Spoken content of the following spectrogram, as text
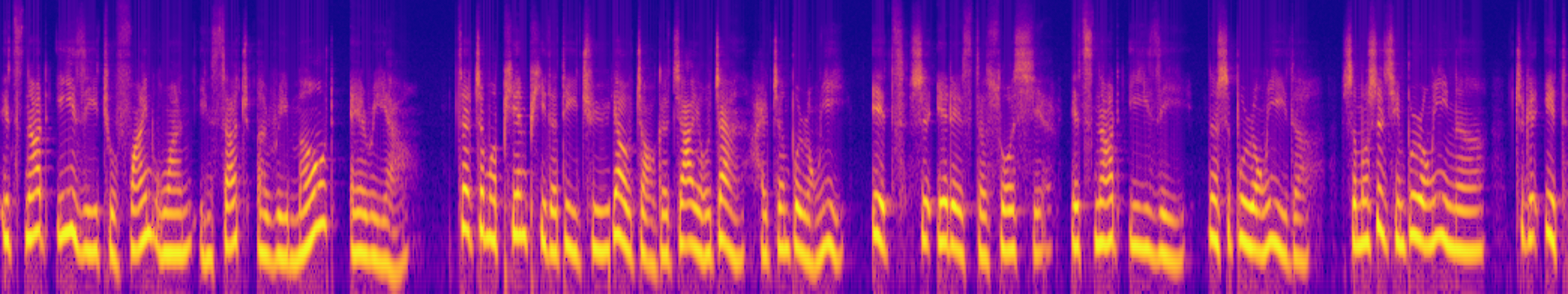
It's not easy to find one in such a remote area。在这么偏僻的地区，要找个加油站还真不容易。It 是 it is 的缩写。It's not easy，那是不容易的。什么事情不容易呢？这个 it。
